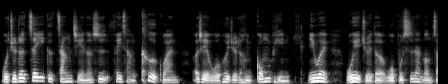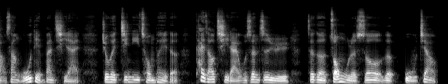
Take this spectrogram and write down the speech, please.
我觉得这一个章节呢是非常客观，而且我会觉得很公平，因为我也觉得我不是那种早上五点半起来就会精力充沛的。太早起来，我甚至于这个中午的时候的午觉，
